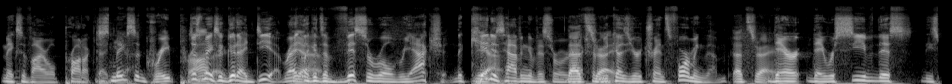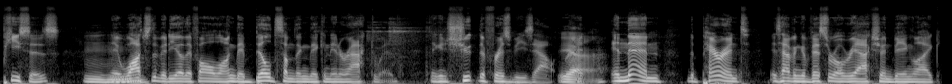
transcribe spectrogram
makes a viral product just idea. makes a great product just makes a good idea, right? Like it's a visceral reaction. The kid Yeah. is having a visceral That's reaction right. because you're transforming them. That's right. They're they receive this these pieces. Mm-hmm. They watch the video. They follow along. They build something they can interact with. They can shoot the frisbees out. right? Yeah. And then the parent is having a visceral reaction, being like,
